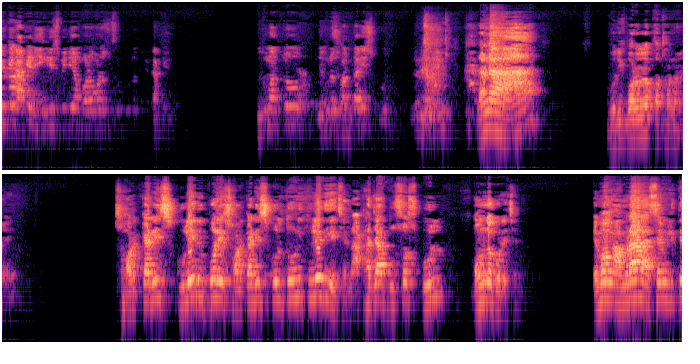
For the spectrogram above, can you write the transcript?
থেকে ডাকেন ইংলিশ মিডিয়াম বড় বড় স্কুলগুলো থেকে ডাকেন। শুধুমাত্র যেগুলো সরকারি স্কুল না না গরিব বড় লোক কথা নয়। সরকারি স্কুলের উপরে সরকারি স্কুল তো উনি তুলে দিয়েছেন আট হাজার দুশো স্কুল বন্ধ করেছেন। এবং আমরা অ্যাসেম্বলিতে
